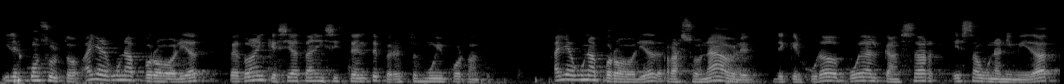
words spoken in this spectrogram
Y les consulto, ¿hay alguna probabilidad, perdonen que sea tan insistente, pero esto es muy importante, ¿hay alguna probabilidad razonable de que el jurado pueda alcanzar esa unanimidad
